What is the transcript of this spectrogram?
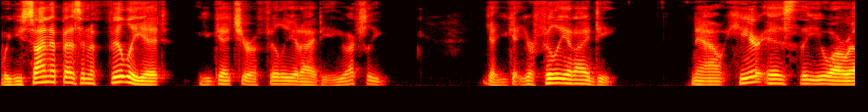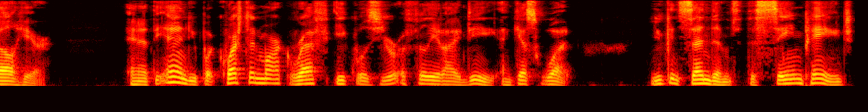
When you sign up as an affiliate, you get your affiliate ID. You actually, yeah, you get your affiliate ID. Now, here is the URL here. And at the end, you put question mark ref equals your affiliate ID. And guess what? You can send them to the same page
